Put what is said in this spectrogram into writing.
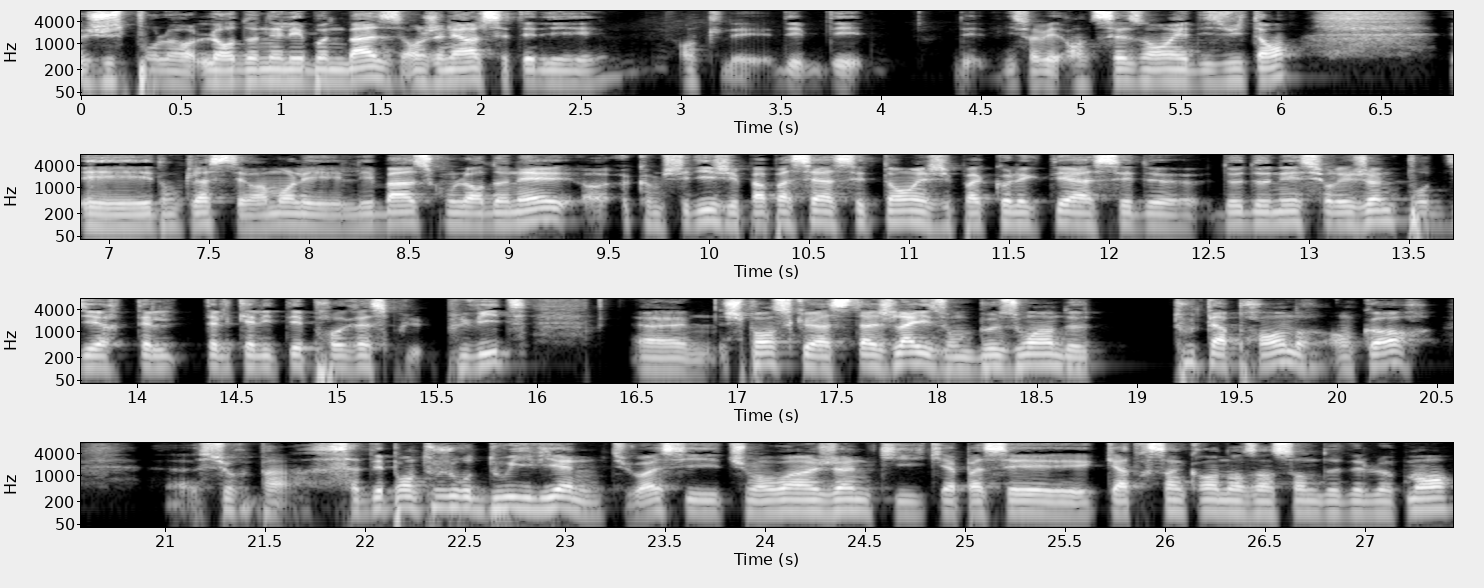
juste pour leur, leur, donner les bonnes bases. En général, c'était des entre les des, des, ils avaient entre 16 ans et 18 ans. Et donc là, c'était vraiment les, les bases qu'on leur donnait. Euh, comme je t'ai dit, j'ai pas passé assez de temps et j'ai pas collecté assez de, de, données sur les jeunes pour dire telle, telle qualité progresse plus, plus vite. Euh, je pense qu'à cet âge-là, ils ont besoin de tout apprendre encore. Euh, sur, enfin, ça dépend toujours d'où ils viennent. Tu vois, si tu m'envoies un jeune qui, qui a passé 4-5 ans dans un centre de développement,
